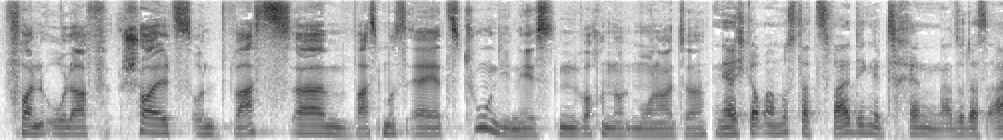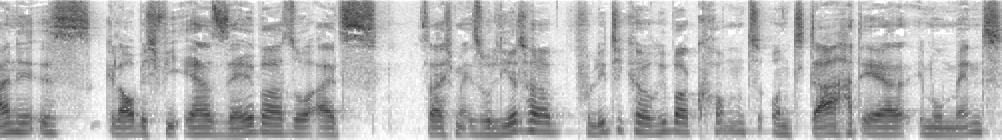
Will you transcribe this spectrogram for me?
von Olaf Scholz und was, ähm, was muss er jetzt tun die nächsten Wochen und Monate? Ja, ich glaube, man muss da zwei Dinge trennen. Also das eine ist, glaube ich, wie er selber so als, sag ich mal, isolierter Politiker rüberkommt. Und da hat er im Moment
